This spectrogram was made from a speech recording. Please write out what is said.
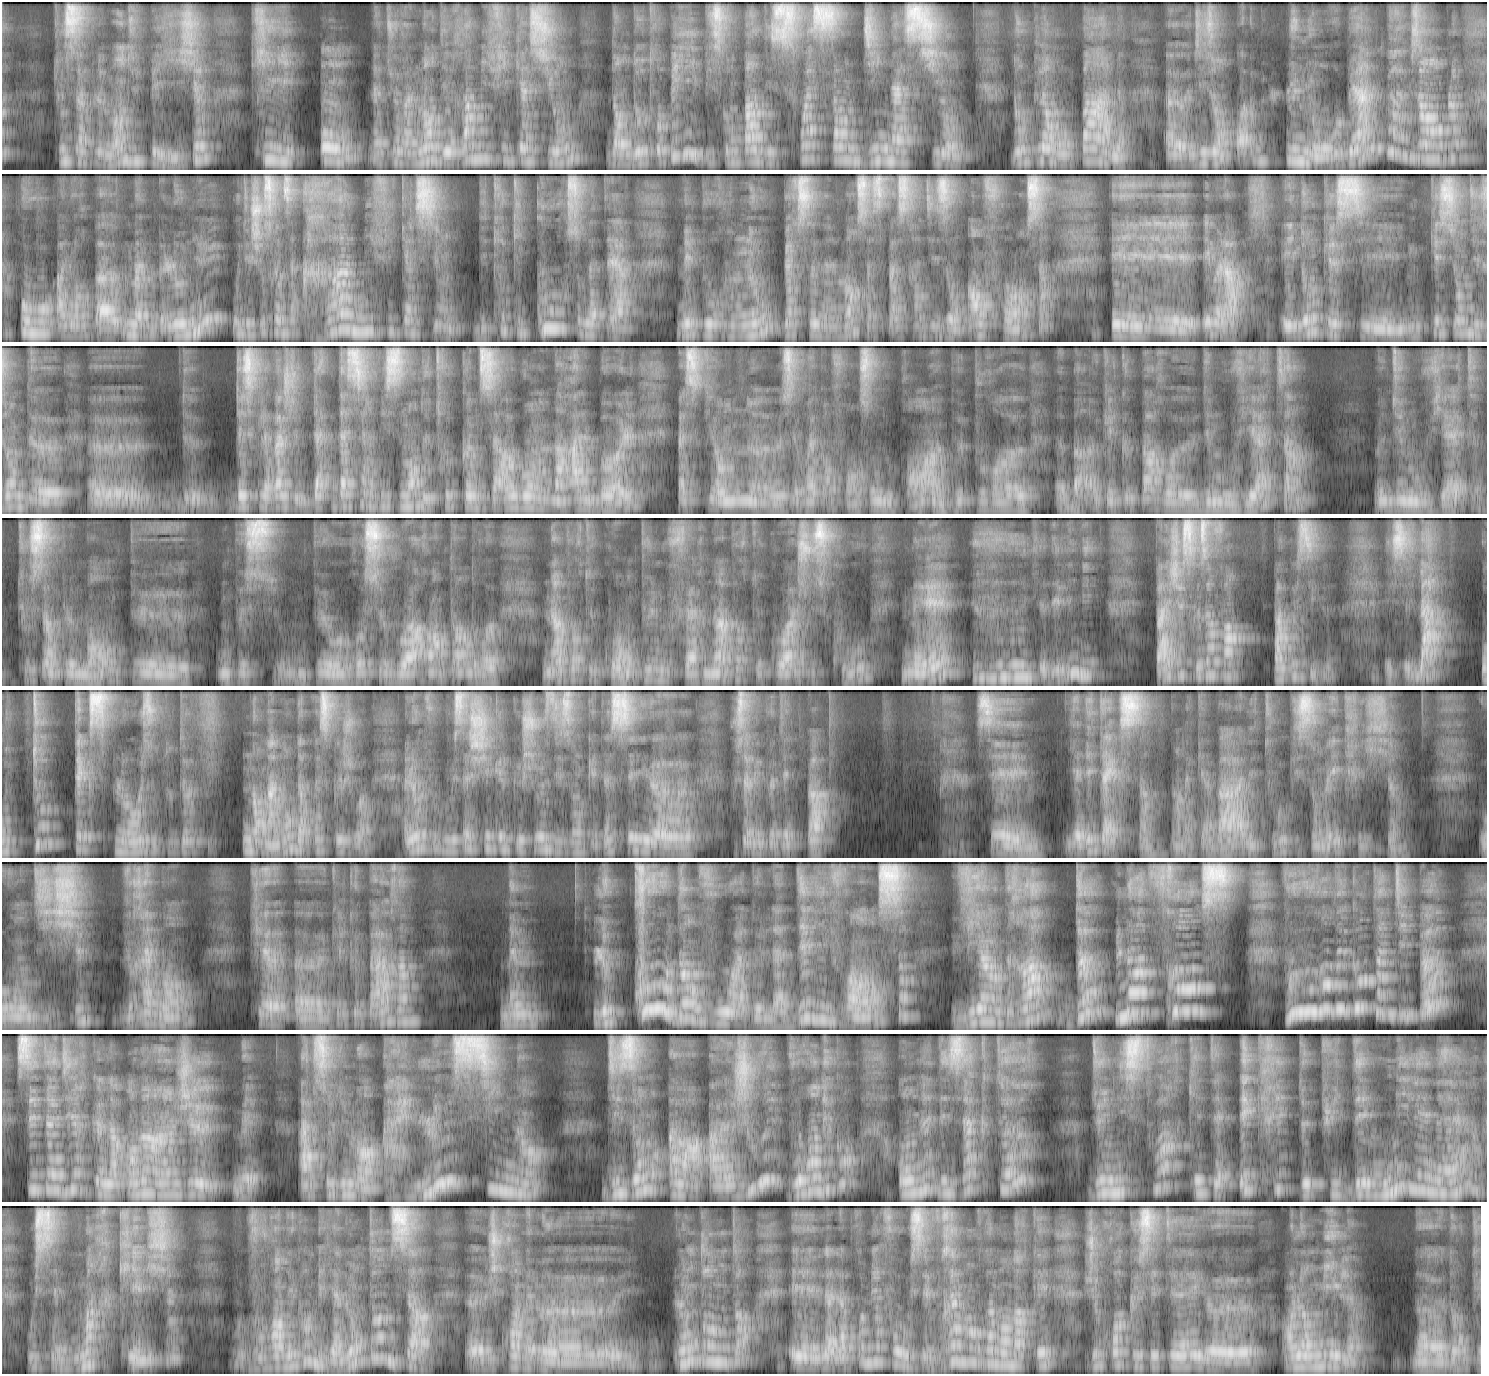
tout simplement du pays, qui ont naturellement des ramifications dans d'autres pays, puisqu'on parle des 70 nations. Donc là, on parle, euh, disons, l'Union Européenne, par exemple, ou alors euh, même l'ONU, ou des choses comme ça. Ramifications, des trucs qui courent sur la Terre. Mais pour nous, personnellement, ça se passera, disons, en France. Et, voilà. Et donc, c'est une question, disons. Euh, d'esclavage, d'asservissement, de trucs comme ça, où on a ras-le-bol, parce que euh, c'est vrai qu'en France, on nous prend un peu pour, euh, bah, quelque part, des mauviettes, hein, des mauviettes, tout simplement, on peut, on peut, on peut recevoir, entendre n'importe quoi, on peut nous faire n'importe quoi jusqu'où, mais il y a des limites, pas jusqu'aux enfants. pas possible. Et c'est là où tout explose, où tout, normalement, d'après ce que je vois. Alors, il faut que vous sachiez quelque chose, disons, qui est assez, euh, vous savez peut-être pas. C'est, il y a des textes hein, dans la Kabbale et tout qui sont écrits, où on dit vraiment que euh, quelque part, même le coup d'envoi de la délivrance viendra de la France. Vous vous rendez compte un petit peu? C'est-à-dire que là, on a un jeu, mais absolument hallucinant, disons, à, à jouer. Vous vous rendez compte? On est des acteurs d'une histoire qui était écrite depuis des millénaires, où c'est marqué. Vous vous rendez compte? Mais il y a longtemps de ça. Euh, je crois même euh, longtemps, longtemps. Et la, première fois où c'est vraiment, vraiment marqué, je crois que c'était euh, en l'an 1000. donc,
